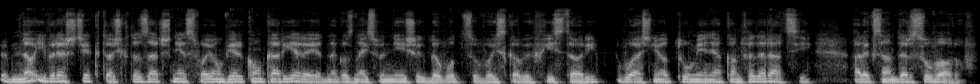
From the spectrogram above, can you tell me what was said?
No i wreszcie ktoś, kto zacznie swoją wielką karierę jednego z najsłynniejszych dowódców wojskowych w historii, właśnie od tłumienia Konfederacji, Aleksander Suworow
